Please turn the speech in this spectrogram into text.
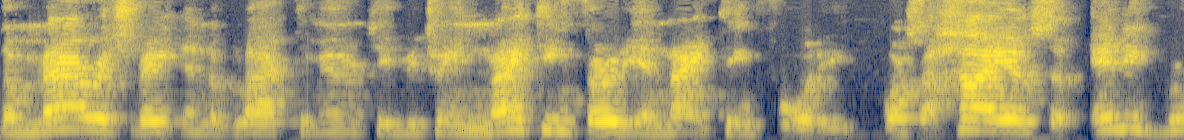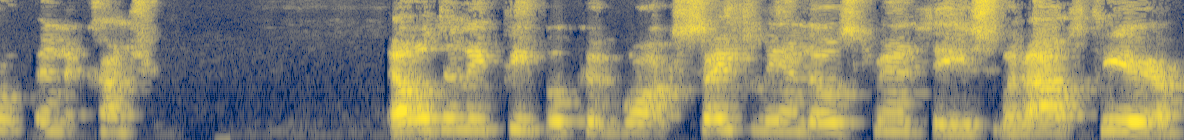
the marriage rate in the black community between 1930 and 1940 was the highest of any group in the country. Elderly people could walk safely in those communities without fear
